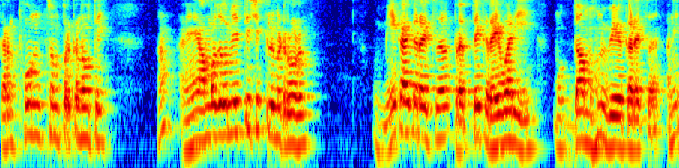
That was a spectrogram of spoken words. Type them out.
कारण फोन संपर्क नव्हते. हां? आणि अंबाजोगा म्हणजे तीस किलोमीटरवर मी काय करायचं प्रत्येक रविवारी मुद्दा म्हणून वेळ काढायचा आणि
